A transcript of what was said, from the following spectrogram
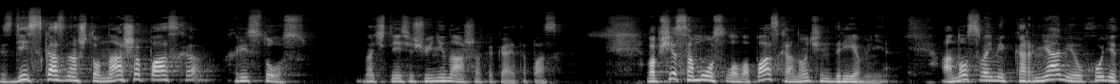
здесь сказано, что наша Пасха – Христос. Значит, есть еще и не наша какая-то Пасха. Вообще само слово Пасха, оно очень древнее. Оно своими корнями уходит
